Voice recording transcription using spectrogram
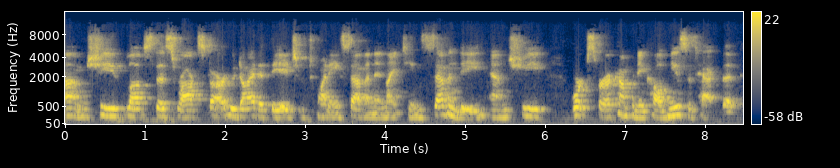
Um, she loves this rock star who died at the age of 27 in 1970, and she works for a company called Musitech that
